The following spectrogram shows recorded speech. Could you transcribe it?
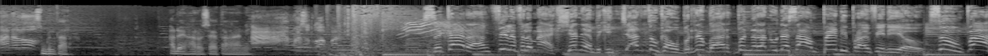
Mana lo? Sebentar. Ada yang harus saya tangani. Ah, maksud lo apa? Sekarang, film-film action yang bikin jantung kamu berdebar beneran udah sampai di Prime Video. Sumpah,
